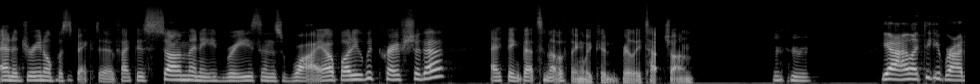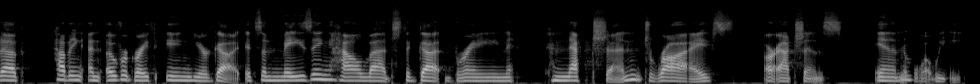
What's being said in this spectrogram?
an adrenal perspective, like there's so many reasons why our body would crave sugar. I think that's another thing we could really touch on. Mm-hmm. Yeah, I like that you brought up having an overgrowth in your gut. It's amazing how much the gut brain connection drives our actions in mm-hmm. what we eat.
